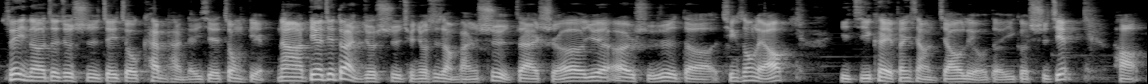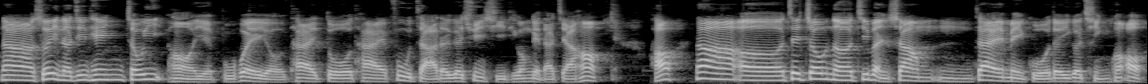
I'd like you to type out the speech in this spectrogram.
所以呢，这就是这周看盘的一些重点。那第二阶段就是全球市场盘势，在十二月二十日的轻松聊，以及可以分享交流的一个时间。好，那所以呢，今天周一、哦、也不会有太多太复杂的一个讯息提供给大家哈、好，那呃，这周呢，基本上，嗯，在美国的一个情况哦，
